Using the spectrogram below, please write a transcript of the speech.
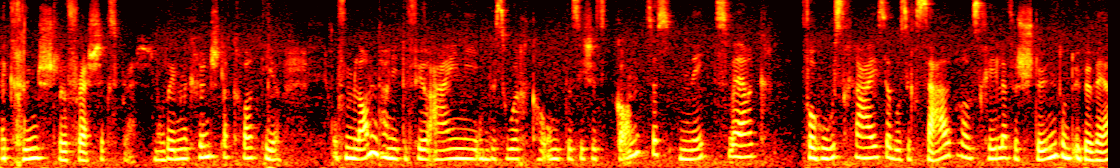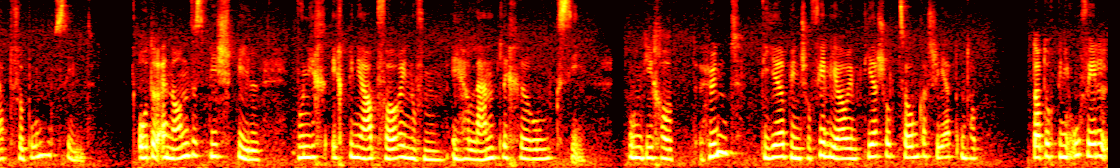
einen Künstler, Fresh Expression, oder in einem Künstlerquartier. Auf dem Land habe ich dafür eine untersucht und das ist ein ganzes Netzwerk von Hauskreisen, die sich selber als Kirche verstehen und über Wert verbunden sind. Oder ein anderes Beispiel, ich, ich bin ja auch Pfarrerin auf einem eher ländlichen Raum gewesen. und ich habe Hunde, Tiere, bin schon viele Jahre im Tierschutz engagiert und habe dadurch bin ich auch viel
